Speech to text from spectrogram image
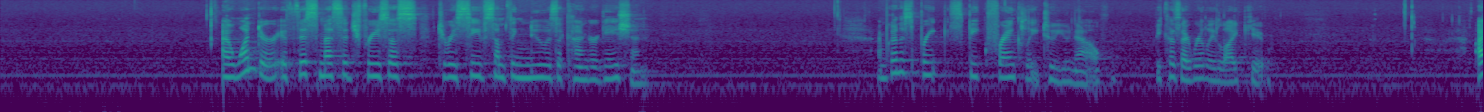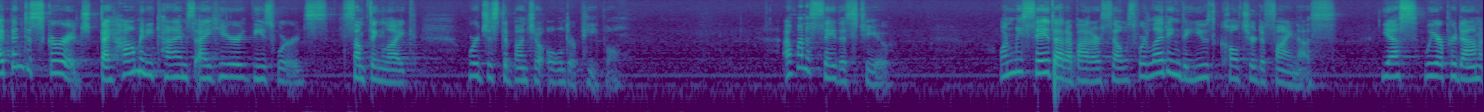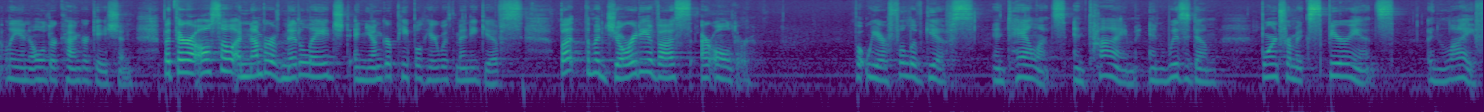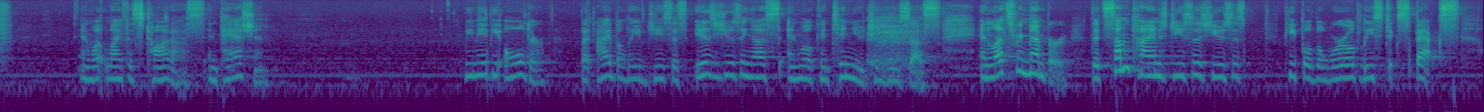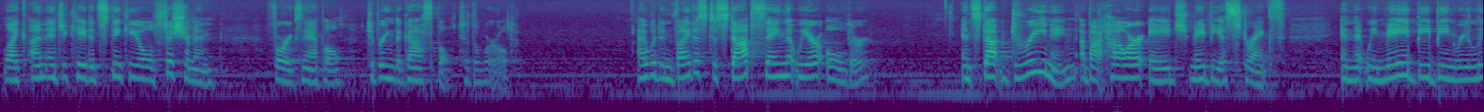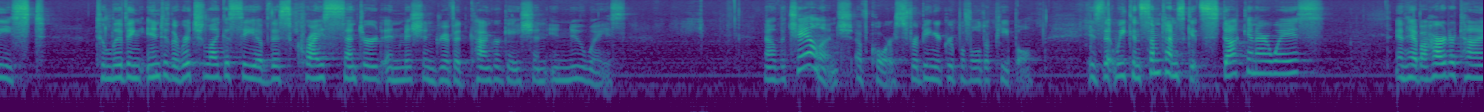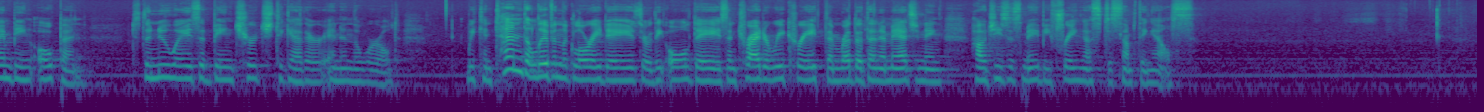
I wonder if this message frees us to receive something new as a congregation. I'm going to speak, frankly to you now because I really like you. I've been discouraged by how many times I hear these words, something like, we're just a bunch of older people. I want to say this to you. When we say that about ourselves, we're letting the youth culture define us. Yes, we are predominantly an older congregation, but there are also a number of middle aged and younger people here with many gifts. But the majority of us are older but we are full of gifts and talents and time and wisdom born from experience in life and what life has taught us and passion. We may be older, but I believe Jesus is using us and will continue to use us. And let's remember that sometimes Jesus uses people the world least expects, like uneducated, stinky old fishermen, for example, to bring the gospel to the world. I would invite us to stop saying that we are older and stop dreaming about how our age may be a strength and that we may be being released to living into the rich legacy of this Christ centered and mission driven congregation in new ways. Now, the challenge, of course, for being a group of older people is that we can sometimes get stuck in our ways and have a harder time being open to the new ways of being church together and in the world. We can tend to live in the glory days or the old days and try to recreate them rather than imagining how Jesus may be freeing us to something else.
